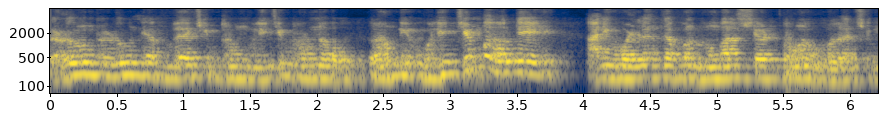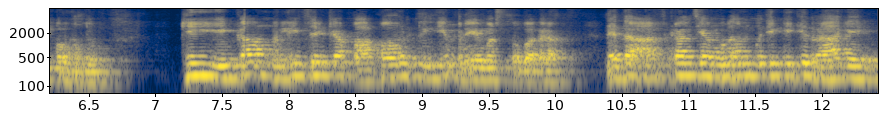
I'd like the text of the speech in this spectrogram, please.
रडून रडून त्या मुलाची मुलीची पूर्ण रडून ती मुली चिंब होते आणि वडिलांचा पण रुमाल शर्ट पूर्ण मुला चिंब होतो. की एका मुलीचे त्या बापावर किती प्रेम असतो बघा. नाही तर आजकालच्या मुलांमध्ये किती राग आहे.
